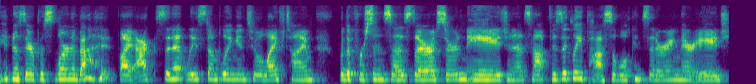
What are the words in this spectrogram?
Hypnotherapists learn about it by accidentally stumbling into a lifetime where the person says they're a certain age and it's not physically possible considering their age.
